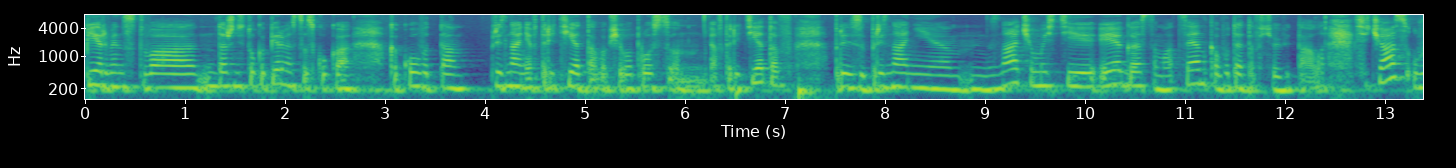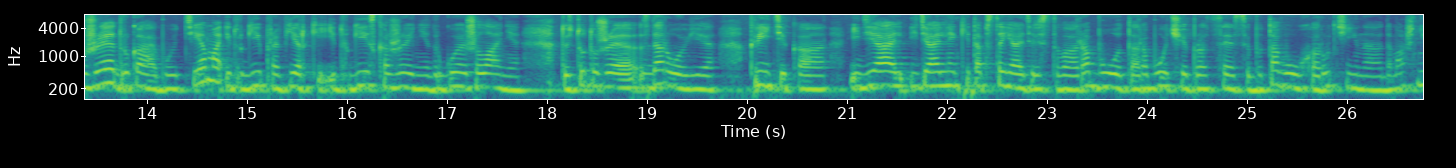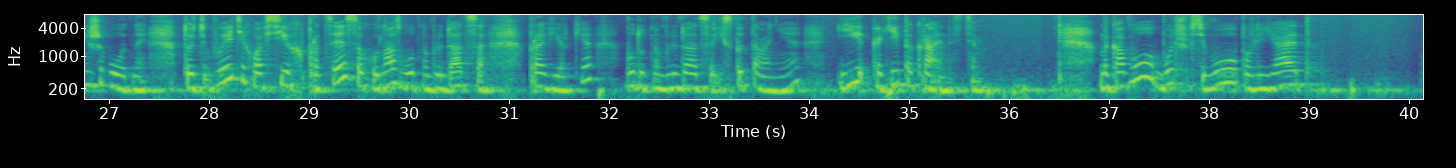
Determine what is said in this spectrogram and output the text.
первенства, ну, даже не столько первенства, сколько какого-то признание авторитета, вообще вопрос авторитетов, признание значимости, эго, самооценка, вот это все витало. Сейчас уже другая будет тема и другие проверки, и другие искажения, и другое желание. То есть тут уже здоровье, критика, идеаль, идеальные какие-то обстоятельства, работа, рабочие процессы, бытовуха, рутина, домашние животные. То есть в этих во всех процессах у нас будут наблюдаться проверки, будут наблюдаться испытания, и какие-то крайности. На кого больше всего повлияет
